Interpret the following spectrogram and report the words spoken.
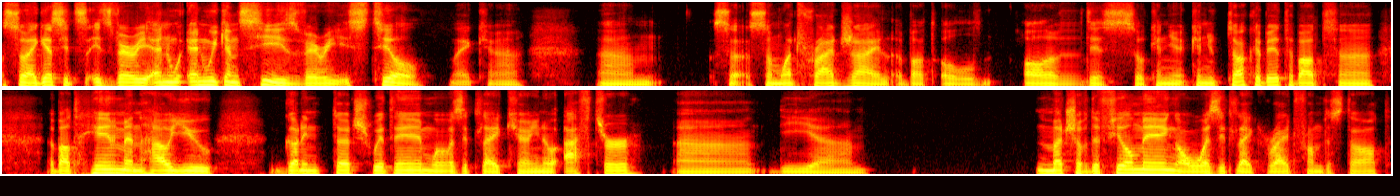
so I guess it's it's very and and we can see he's very still like um, so, somewhat fragile about all all of this. So can you can you talk a bit about uh, about him and how you got in touch with him? Was it like uh, you know after uh, the um, much of the filming, or was it like right from the start?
